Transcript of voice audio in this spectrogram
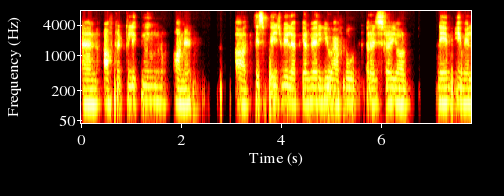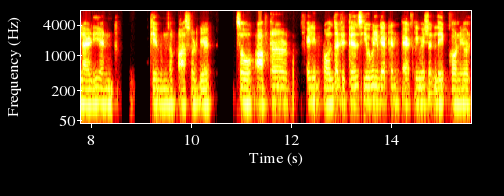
And after clicking on it, uh, this page will appear where you have to register your name, email ID and give them the password here. So after filling all the details, you will get an activation link on your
